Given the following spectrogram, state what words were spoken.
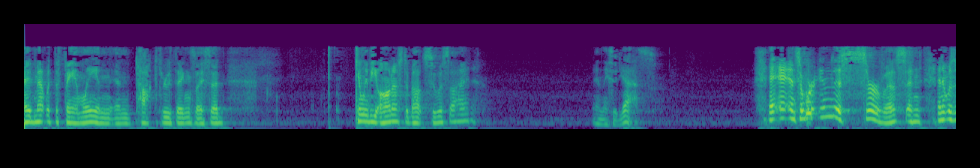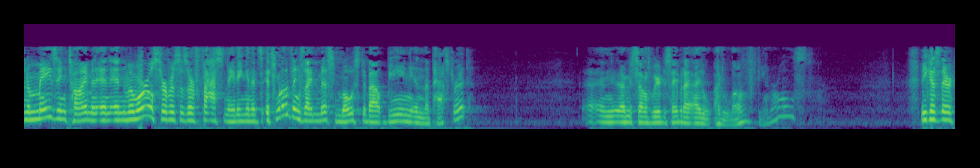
I had met with the family and, and talked through things. I said, Can we be honest about suicide? And they said, Yes. And, and, so we're in this service, and, and it was an amazing time, and, and, and memorial services are fascinating, and it's, it's one of the things I miss most about being in the pastorate. And I mean, it sounds weird to say, but I, I, I love funerals. Because they're,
